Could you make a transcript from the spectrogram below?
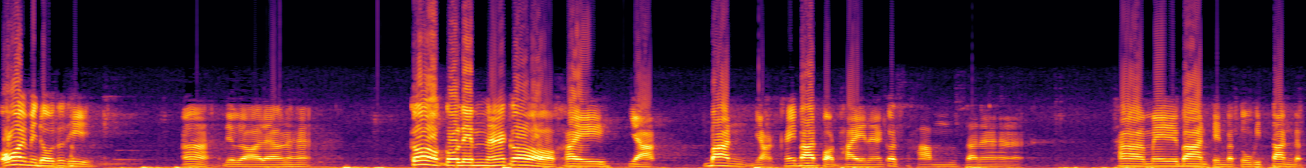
โอ้ยไม่โดนสักที อ่า เรียบร้อยแล้วนะฮะ ก็โกเลมนะก็ใครอยากบ้านอยากให้บ้านปลอดภัยนะ ก็ทำซะนะฮะ ถ้าไม่ได้บ้านเป็นประตูพิสตันแบบ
